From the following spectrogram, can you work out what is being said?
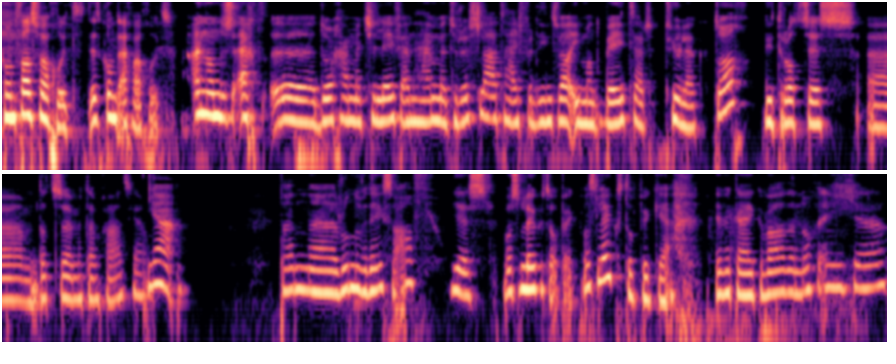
Komt vast wel goed. Dit komt echt wel goed. En dan dus echt eh, doorgaan met je leven en hem met rust laten. Hij verdient wel iemand beter. Tuurlijk. Toch? Die trots is ehm, dat ze met hem gaat, ja. Ja. Dan eh, ronden we deze af. Yes, was een leuke topic. Was leuk topic, ja. Even kijken, we hadden nog eentje.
